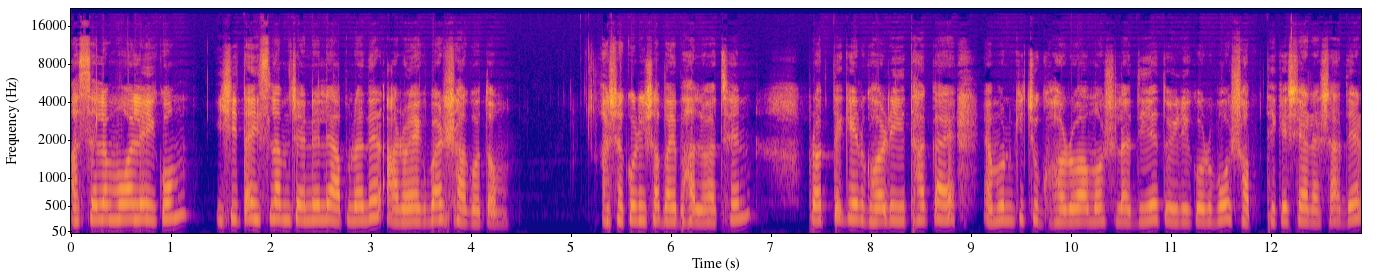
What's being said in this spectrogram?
আসসালামু আলাইকুম। ইশিতা ইসলাম চ্যানেলে আপনাদের আরও একবার স্বাগতম। আশা করি সবাই ভালো আছেন। প্রত্যেকের ঘরেই থাকায় এমন কিছু ঘরোয়া মশলা দিয়ে তৈরি করব সব থেকে সেরা স্বাদের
